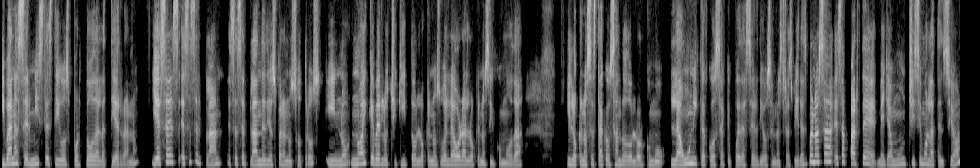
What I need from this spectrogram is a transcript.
y van a ser mis testigos por toda la tierra, ¿no? Y ese es, ese es el plan, ese es el plan de Dios para nosotros y no, no hay que ver lo chiquito, lo que nos duele ahora, lo que nos incomoda y lo que nos está causando dolor como la única cosa que puede hacer Dios en nuestras vidas. Bueno, esa, esa parte me llamó muchísimo la atención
